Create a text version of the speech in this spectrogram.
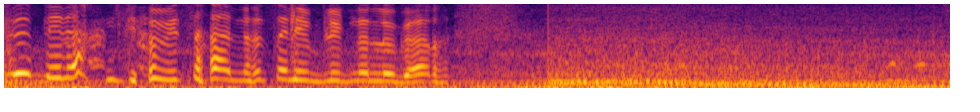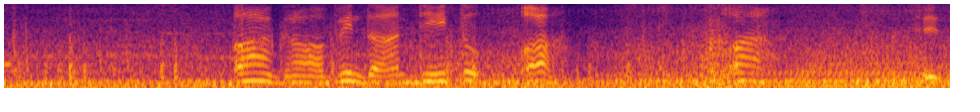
Dinaan kami sa, ano, sa liblib na lugar. Ah, grabe daan dito. Ah, ah. Shit.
